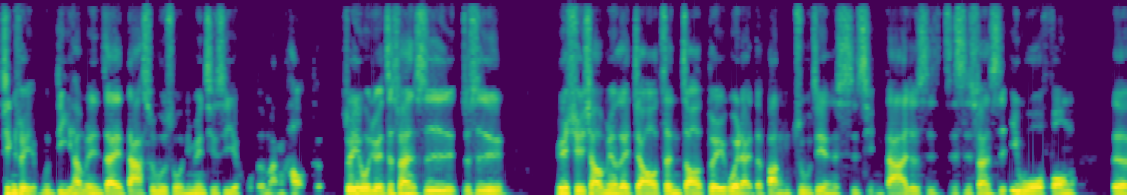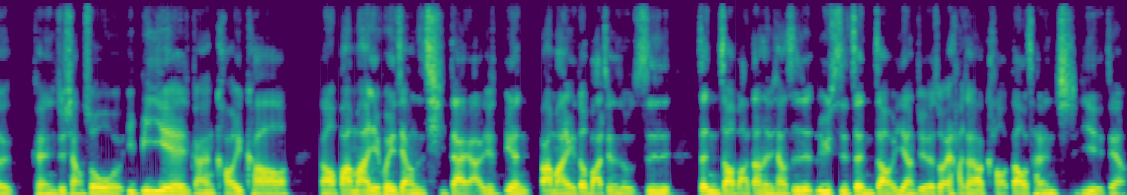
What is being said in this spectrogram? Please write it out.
薪水也不低，他们也在大事务所里面其实也活得蛮好的。所以我觉得这算是就是因为学校没有在教证照对未来的帮助这件事情，大家就是只是算是一窝蜂的，可能就想说我一毕业赶快考一考，然后爸妈也会这样子期待啊，因为爸妈也都把建筑师。证照吧，当成像是律师证照一样，觉得说，哎，好像要考到才能执业这样。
